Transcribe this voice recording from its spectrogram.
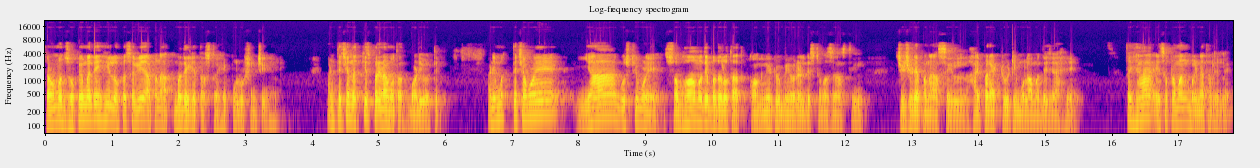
त्यामुळे मग झोपेमध्ये ही लोकं सगळी आपण आतमध्ये घेत असतो हे पोल्युशनची घेऊन आणि त्याचे नक्कीच परिणाम होतात बॉडीवरती आणि मग त्याच्यामुळे या गोष्टीमुळे स्वभावामध्ये बदल होतात. कॉग्नेटिव्ह बिहेवियरल डिस्टर्बन्सेस असतील चिडचिडेपणा असेल हायपर ॲक्टिव्हिटी मुलामध्ये जे आहे तर ह्या याचं प्रमाण बघण्यात आलेलं आहे.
